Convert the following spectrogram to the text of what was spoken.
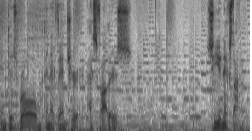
in this role and adventure as fathers. See you next time.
